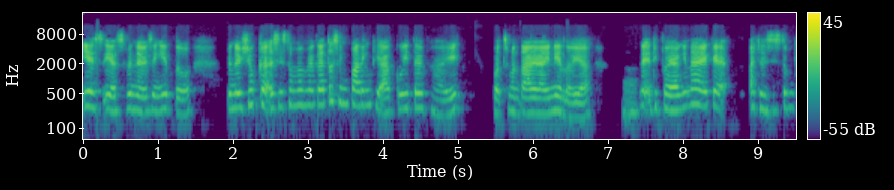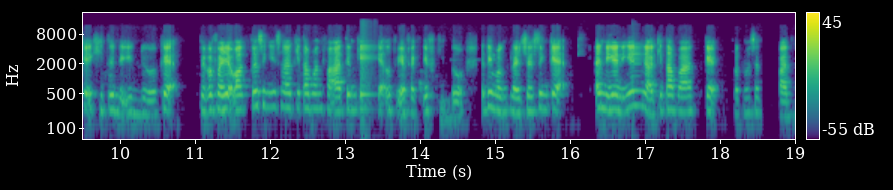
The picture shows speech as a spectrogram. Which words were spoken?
Yes, yes, benar sing itu bener juga sistem mereka itu sing paling diakui terbaik buat sementara ini loh ya hmm. nek dibayangin aja kayak ada sistem kayak gitu di Indo kayak berapa banyak waktu sing bisa kita manfaatin kayak lebih efektif gitu ketimbang belajar sing kayak ending-endingnya nggak kita pakai buat masa depan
